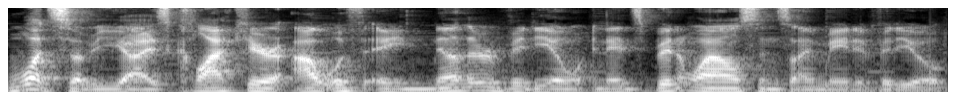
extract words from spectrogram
What's up you guys, Claak here, out with another video, and it's been a while since I made a video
